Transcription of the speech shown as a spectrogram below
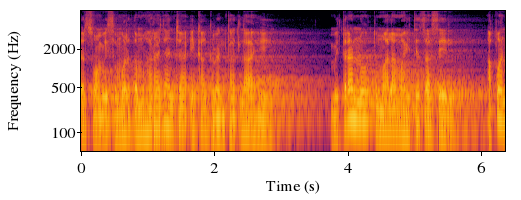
तर स्वामी समर्थ महाराजांच्या एका ग्रंथातला आहे. मित्रांनो तुम्हाला माहितीच असेल आपण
